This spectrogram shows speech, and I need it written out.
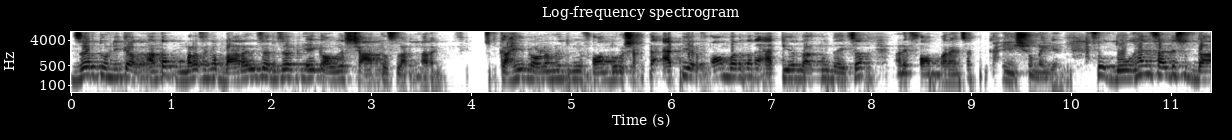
जर तो निकाल आता मला सांगा बारावीचा रिझल्ट एक ऑगस्टच्या आतच लागणार आहे. काही प्रॉब्लेम नाही तुम्ही फॉर्म भरू शकता. ऍपियर फॉर्म भरताना ॲपियर दाखवून द्यायचं आणि फॉर्म भरायचा काही इश्यू नाहीये. सो दोघांसाठी सुद्धा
